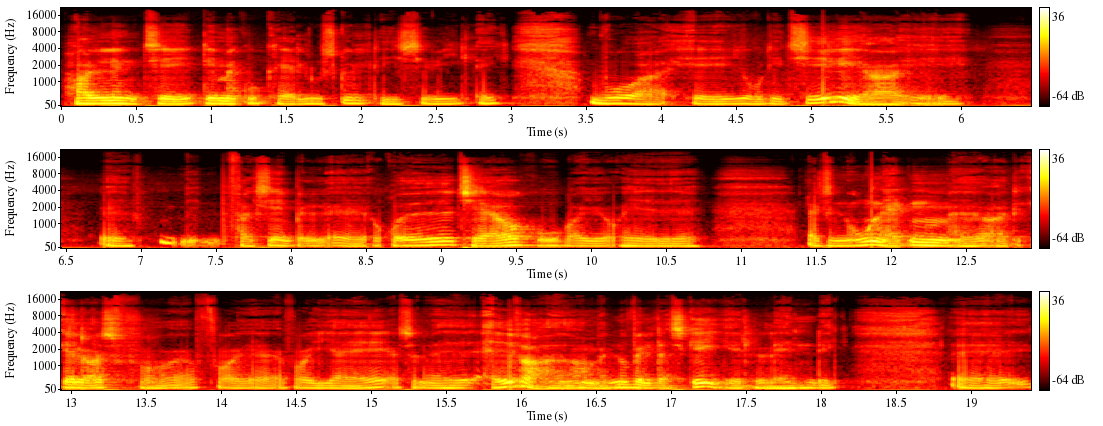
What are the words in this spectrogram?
holdning til det, man kunne kalde uskyldige civile, ikke? hvor øh, jo de tidligere, øh, øh, for eksempel øh, røde terrorgrupper jo havde, øh, altså nogle af dem, øh, og det gælder også for, for, øh, for IAA, noget, havde advaret om, at nu vil der ske et eller andet, ikke? Øh,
